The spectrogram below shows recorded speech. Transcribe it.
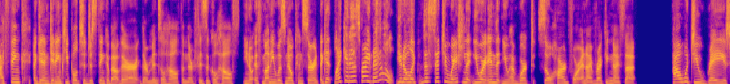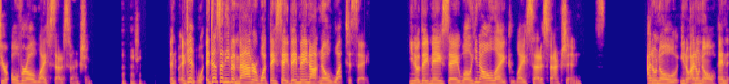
I think again, getting people to just think about their their mental health and their physical health. You know, if money was no concern, again, like it is right now. You know, like the situation that you are in that you have worked so hard for, and I recognize that how would you raise your overall life satisfaction? and again, it doesn't even matter what they say. They may not know what to say. You know, they may say, well, you know, like life satisfaction. I don't know, you know, I don't know. And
